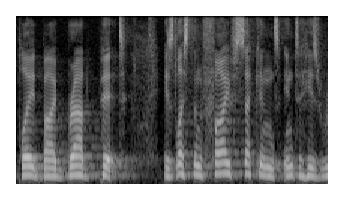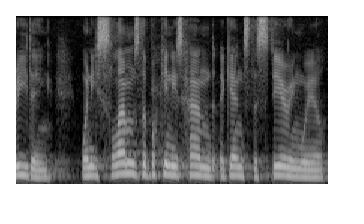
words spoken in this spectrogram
played by Brad Pitt, is less than five seconds into his reading when he slams the book in his hand against the steering wheel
